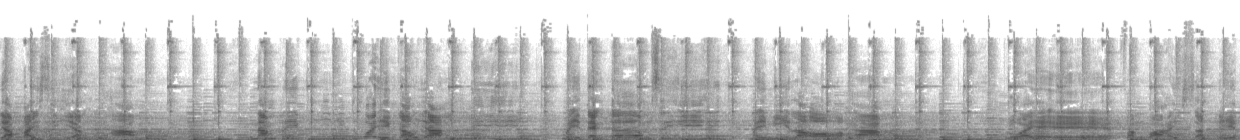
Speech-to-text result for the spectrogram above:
อย่าไปเสี่ยงทำน้ำพริกถ้วยเก่ายังดี ไม่แต่งเติมสี ไม่มีหลอกอำกลัวเอดฟังไว้สักนิด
